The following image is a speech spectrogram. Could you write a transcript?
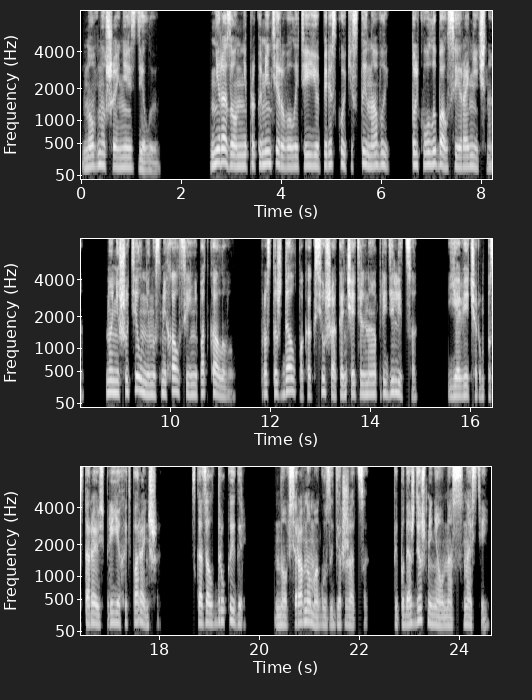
но внушение сделаю». Ни разу он не прокомментировал эти ее перескоки с «ты» на «вы», только улыбался иронично, но не шутил, не насмехался и не подкалывал. Просто ждал, пока Ксюша окончательно определится. «Я вечером постараюсь приехать пораньше», — сказал вдруг Игорь. «Но все равно могу задержаться. Ты подождешь меня у нас с Настей?»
